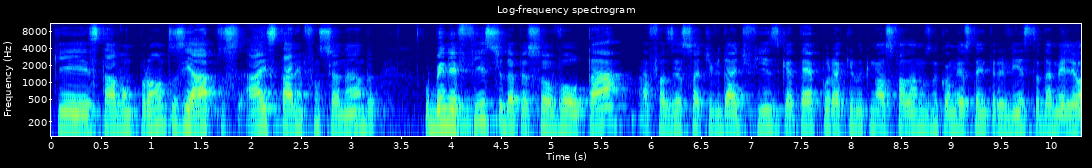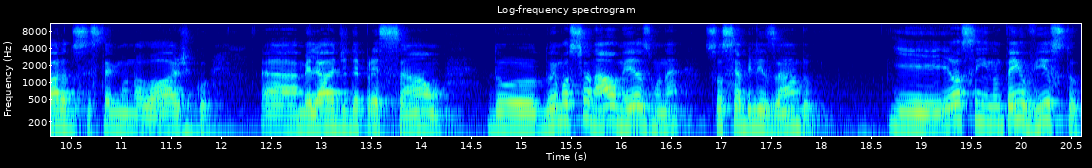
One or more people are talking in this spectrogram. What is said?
que estavam prontos e aptos a estarem funcionando o benefício da pessoa voltar a fazer sua atividade física, até por aquilo que nós falamos no começo da entrevista, da melhora do sistema imunológico, a melhora de depressão, do, do emocional mesmo, né? Sociabilizando. E eu, assim, não tenho visto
